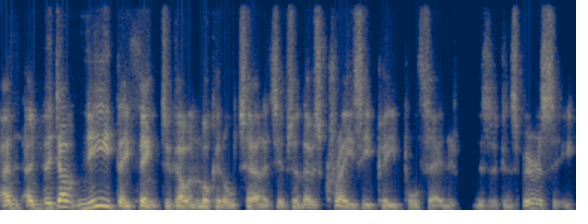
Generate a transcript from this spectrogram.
And, and, they don't need, they think, to go and look at alternatives and those crazy people saying this is a conspiracy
